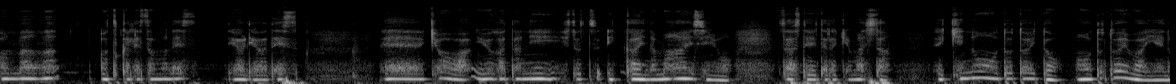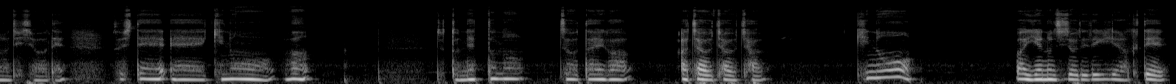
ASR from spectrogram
こんばんは。お疲れ様です。りょうりょうです。えー、今日は夕方に一つ一回生配信をさせていただきました。え昨日、おとといと、まあ、おとといは家の事情で、そして、えー、昨日は、ちょっとネットの状態が、あ、ちゃうちゃうちゃう。昨日は家の事情でできなくて、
